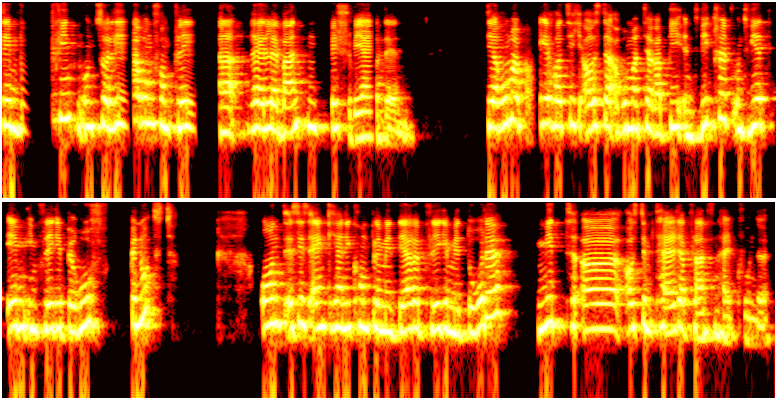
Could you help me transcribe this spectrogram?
dem Befinden und zur Linderung von pflegerelevanten Beschwerden. Die Aromapflege hat sich aus der Aromatherapie entwickelt und wird eben im Pflegeberuf benutzt. Und es ist eigentlich eine komplementäre Pflegemethode mit, äh, aus dem Teil der Pflanzenheilkunde.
